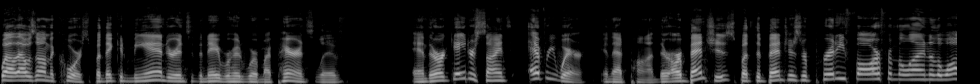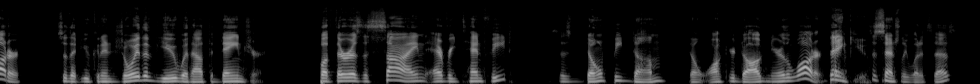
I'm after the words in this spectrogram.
Well, that was on the course, but they could meander into the neighborhood where my parents live. And there are gator signs everywhere in that pond. There are benches, but the benches are pretty far from the line of the water so that you can enjoy the view without the danger. But there is a sign every 10 feet that says, Don't be dumb. Don't walk your dog near the water. Thank you. It's essentially what it says.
